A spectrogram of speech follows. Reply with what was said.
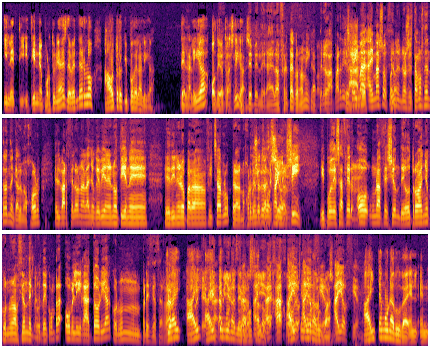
y, le, y tiene oportunidades de venderlo a otro equipo de la liga. De la liga o de otras ligas. Dependerá de la oferta económica. Pero aparte es que hay más, hay más opciones. Bueno. Nos estamos centrando en que a lo mejor el Barcelona el año que viene no tiene eh, dinero para ficharlo, pero a lo mejor Pues dentro de dos años sí. Y puedes hacer o- una cesión de otro año con una opción de, de compra obligatoria con un precio cerrado. Yo ahí, ahí, Meter ahí 30 tengo una duda. Gonzalo. Hay- hay- Ahí hay- tengo hay una opciones, duda. hay opciones. Ahí tengo una duda en, en-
